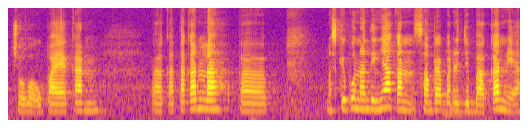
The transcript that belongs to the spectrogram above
coba upayakan uh, katakanlah uh, meskipun nantinya akan sampai pada jebakan ya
